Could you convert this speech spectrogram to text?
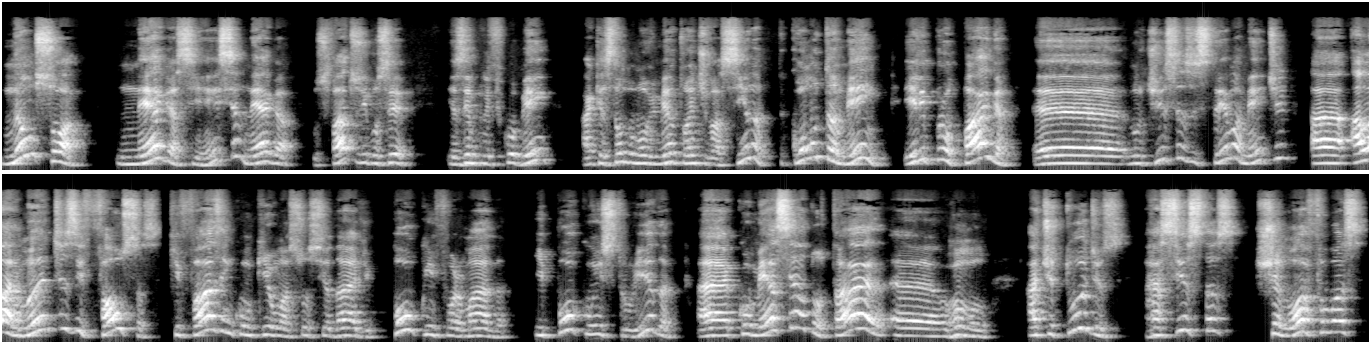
não só nega a ciência, nega os fatos, e você exemplificou bem a questão do movimento anti-vacina, como também ele propaga é, notícias extremamente alarmantes e falsas que fazem com que uma sociedade pouco informada e pouco instruída é, comece a adotar, é, Rômulo, atitudes racistas, xenófobas,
